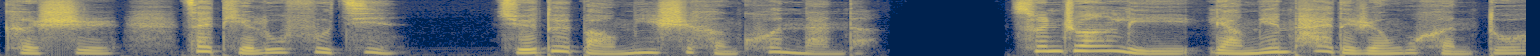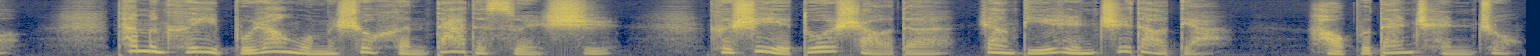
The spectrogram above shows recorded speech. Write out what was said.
可是，在铁路附近，绝对保密是很困难的。村庄里两面派的人物很多，他们可以不让我们受很大的损失，可是也多少的让敌人知道点儿，好不担沉重。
